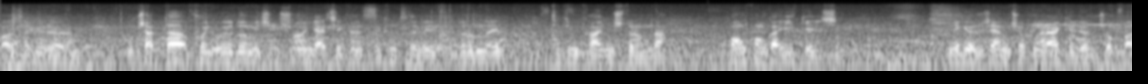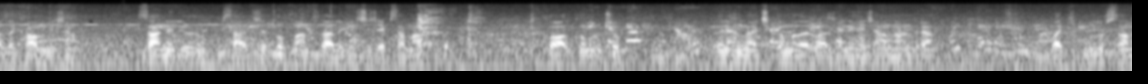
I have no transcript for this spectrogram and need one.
fazla görüyorum. Uçakta full uyuduğum için şu an gerçekten sıkıntılı bir durumdayım. Tipim kaymış durumda. Hong Kong'a ilk gelişim. Ne göreceğimi çok merak ediyorum. Çok fazla kalmayacağım. Zannediyorum sadece toplantılarla geçecek zaman. Qualcomm'un çok önemli açıklamaları var beni heyecanlandıran. Vakit bulursam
